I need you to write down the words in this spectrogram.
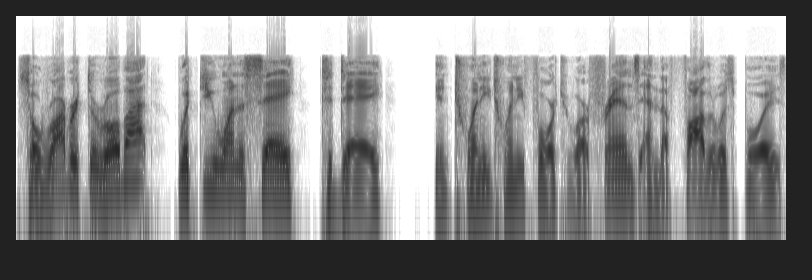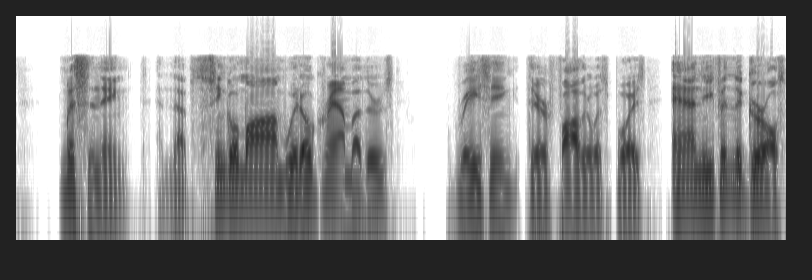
So, Robert the robot, what do you want to say today in 2024 to our friends and the fatherless boys listening and the single mom, widow grandmothers raising their fatherless boys and even the girls?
